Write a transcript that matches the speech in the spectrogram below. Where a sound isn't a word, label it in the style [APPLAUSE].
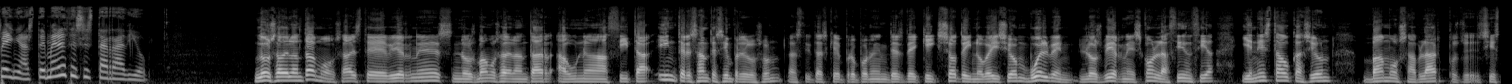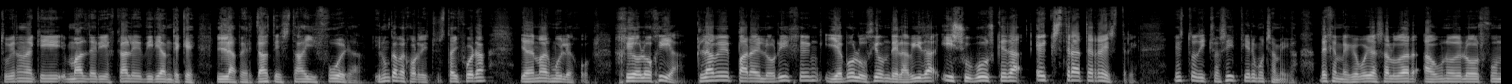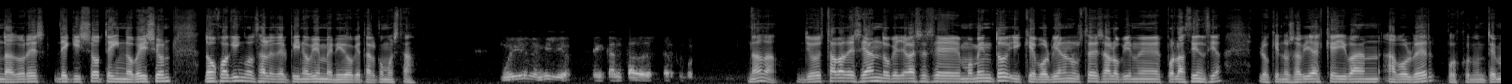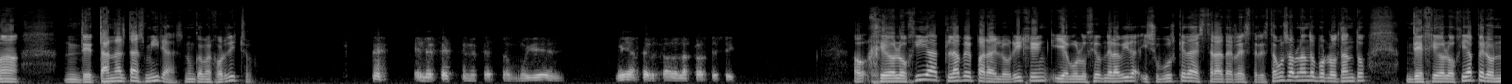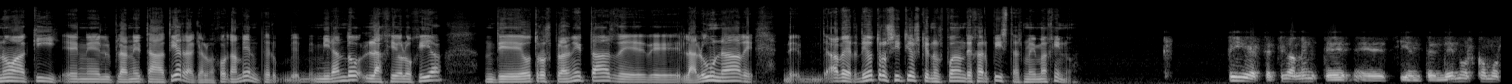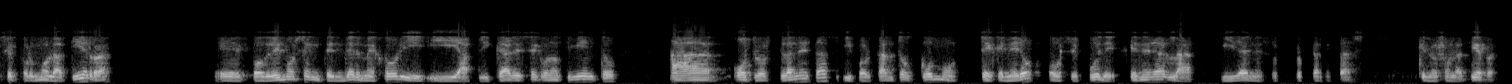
Valdepeñas, te mereces esta radio. Nos adelantamos a este viernes, nos vamos a adelantar a una cita interesante, siempre lo son, las citas que proponen desde Kickstarter Innovation, vuelven los viernes con la ciencia y en esta ocasión vamos a hablar, pues eh, si estuvieran aquí Malder y Escale dirían de que la verdad está ahí fuera, y nunca mejor dicho, está ahí fuera y además muy lejos. Geología, clave para el origen y evolución de la vida y su búsqueda extraterrestre. Esto dicho así tiene mucha amiga. Déjenme que voy a saludar a uno de los fundadores de Quixote Innovation, don Joaquín González del Pino, bienvenido, ¿qué tal? ¿Cómo está? Muy bien, Emilio, encantado de estar con Nada, yo estaba deseando que llegase ese momento y que volvieran ustedes a los bienes por la ciencia. Lo que no sabía es que iban a volver pues con un tema de tan altas miras, nunca mejor dicho. [LAUGHS] en efecto, en efecto, muy bien, muy acertado la frase, sí. Oh, geología clave para el origen y evolución de la vida y su búsqueda extraterrestre. Estamos hablando, por lo tanto, de geología, pero no aquí en el planeta Tierra, que a lo mejor también, pero eh, mirando la geología de otros planetas, de, la Luna, de, a ver, de otros sitios que nos puedan dejar pistas, me imagino. Sí, efectivamente, eh, si entendemos cómo se formó la Tierra, eh, podremos entender mejor y aplicar ese conocimiento a otros planetas y por tanto cómo se generó o se puede generar la vida en esos otros planetas que no son la Tierra.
